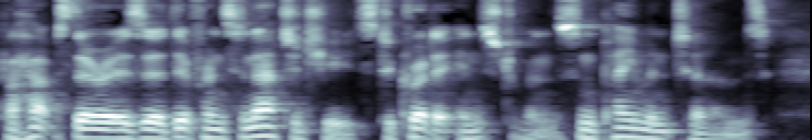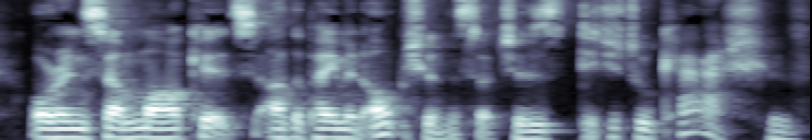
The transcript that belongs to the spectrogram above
Perhaps there is a difference in attitudes to credit instruments and payment terms, or in some markets, other payment options such as digital cash have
